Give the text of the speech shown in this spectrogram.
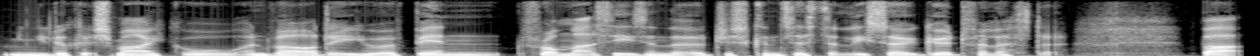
I mean, you look at Schmeichel and Vardy, who have been from that season that are just consistently so good for Leicester. But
